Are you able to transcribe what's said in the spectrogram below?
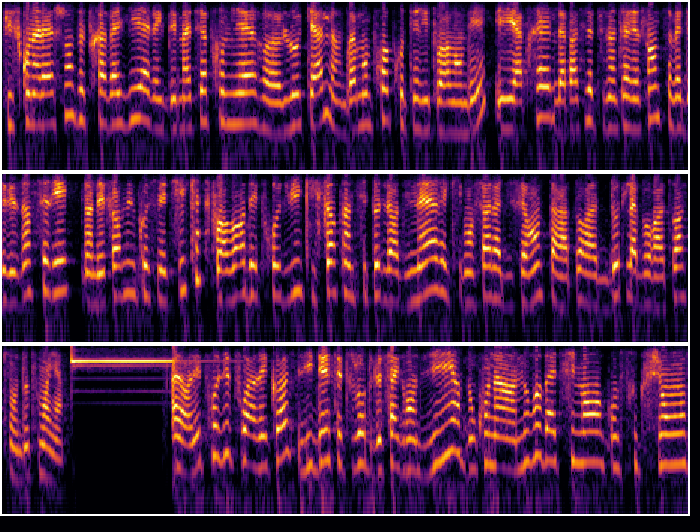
puisqu'on a la chance de travailler avec des matières premières euh, locales, vraiment propres au territoire landais. Et après, la partie la plus intéressante, ça va être de les insérer dans des formules cosmétiques pour avoir des produits qui sortent un petit peu de l'ordinaire et qui vont faire la différence par rapport à d'autres laboratoires qui ont d'autres moyens. Alors les projets pour Arécos, l'idée c'est toujours de s'agrandir. Donc on a un nouveau bâtiment en construction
